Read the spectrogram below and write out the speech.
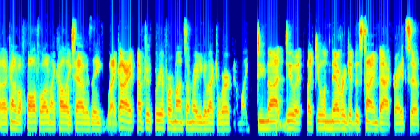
uh, kind of a fault a lot of my colleagues have is they like, all right, after three or four months, I'm ready to go back to work. I'm like, do not do it. Like you'll never get this time back, right? So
